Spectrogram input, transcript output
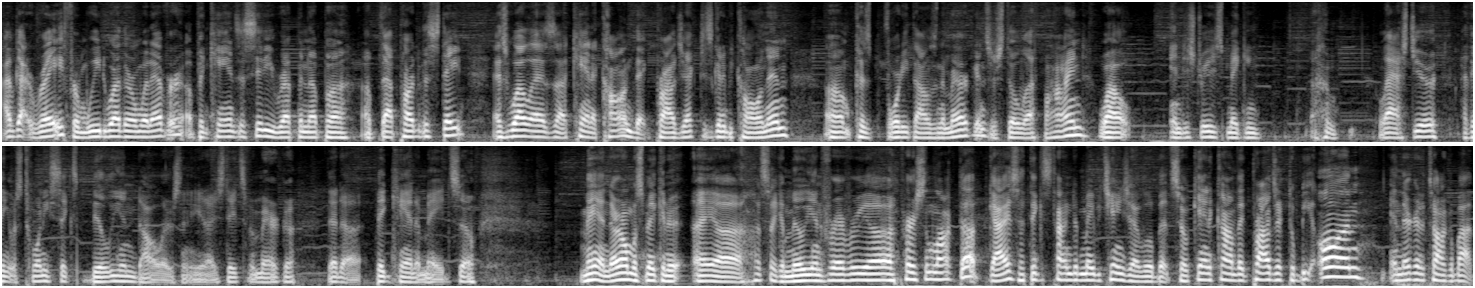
I've got Ray from Weed Weather and Whatever up in Kansas City, repping up uh, up that part of the state, as well as uh, Can Convict Project is going to be calling in because 40,000 Americans are still left behind, while industry is making um, last year, I think it was 26 billion dollars in the United States of America that uh, Big Canna made. So, man, they're almost making a, a uh, that's like a million for every uh, person locked up, guys. I think it's time to maybe change that a little bit. So, Canna Convict Project will be on, and they're going to talk about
